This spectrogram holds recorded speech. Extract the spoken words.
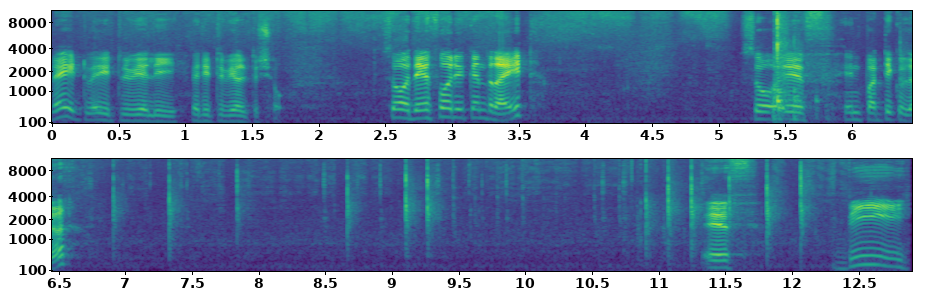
right very trivially very trivial to show. So, therefore, you can write so if in particular if B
